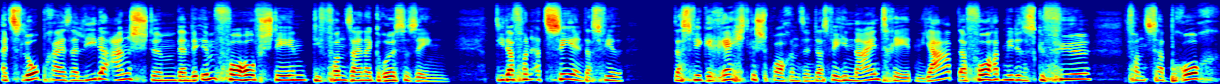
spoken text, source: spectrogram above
als Lobpreiser Lieder anstimmen, wenn wir im Vorhof stehen, die von seiner Größe singen, die davon erzählen, dass wir, dass wir gerecht gesprochen sind, dass wir hineintreten. Ja, davor hatten wir dieses Gefühl von Zerbruch,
